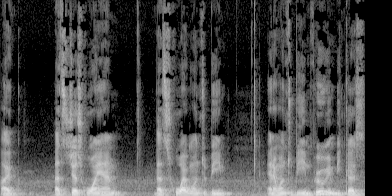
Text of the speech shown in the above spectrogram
Like, that's just who I am. That's who I want to be. And I want to be improving because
